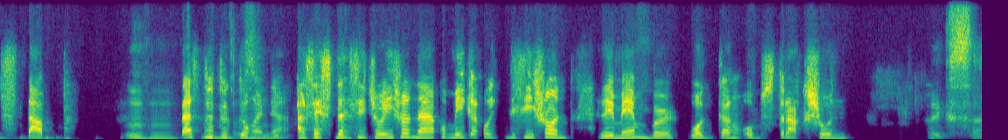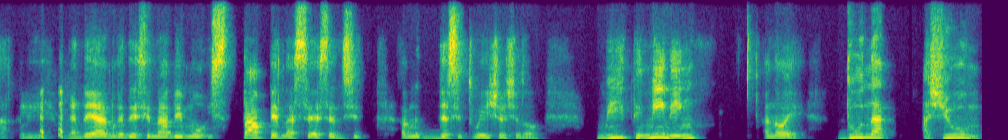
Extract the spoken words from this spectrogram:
stop. Mm-hmm. Tapos dudugtungan niya. Assess the situation na make a quick decision. Remember, wag kang obstruction. Exactly. Maganda yan. Maganda yung sinabi mo. Stop and assess and sit, ang, the situation, you know. Meeting, meaning, ano eh, do not assume.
